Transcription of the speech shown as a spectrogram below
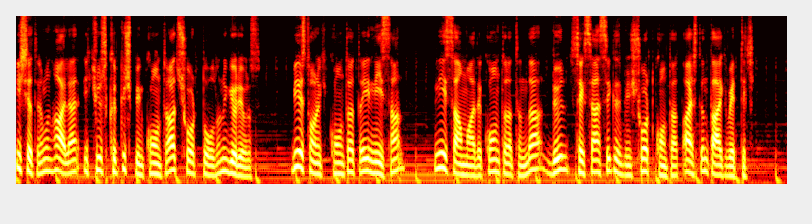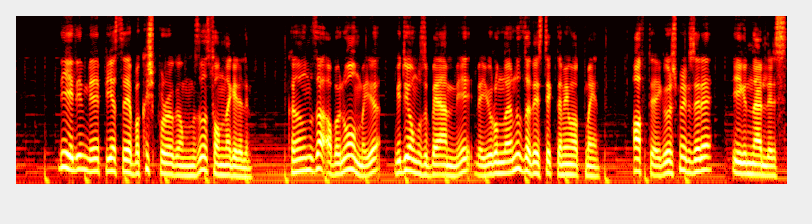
iş yatırımın halen 243 bin kontrat shortta olduğunu görüyoruz. Bir sonraki kontrat ayı Nisan. Nisan vade kontratında dün 88 bin short kontrat açtığını takip ettik. Diyelim ve piyasaya bakış programımızın sonuna gelelim. Kanalımıza abone olmayı, videomuzu beğenmeyi ve yorumlarınızla desteklemeyi unutmayın. Haftaya görüşmek üzere, iyi günler dileriz.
